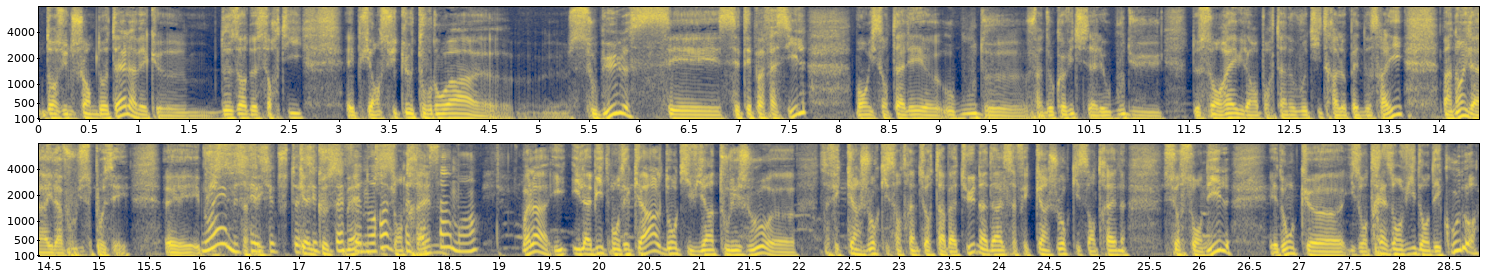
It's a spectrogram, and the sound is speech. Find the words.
dans une chambre d'hôtel avec euh, deux heures de sortie et puis ensuite le tournoi. Sous bulle, c'est c'était pas facile. Bon, ils sont allés euh, au bout de, enfin Djokovic est allé au bout du de son rêve. Il a remporté un nouveau titre à l'Open d'Australie. Maintenant, il a il a voulu se poser. Et, et puis Ouais, mais ça fait quelques tout à fait semaines qu'il s'entraîne. Voilà, il, il habite Monte-Carlo, donc il vient tous les jours. euh, ça fait 15 jours qu'il s'entraîne sur terre battue. Nadal, ça fait 15 jours qu'il s'entraîne sur son île. Et donc, euh, ils ont très envie d'en découdre,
